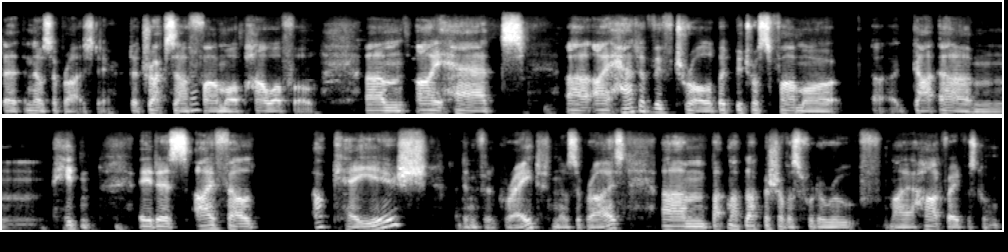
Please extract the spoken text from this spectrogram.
that, no surprise there. The drugs are far more powerful. Um, I had uh, I had a withdrawal, but it was far more uh, got, um, hidden. It is I felt okay-ish. I didn't feel great, no surprise. Um, but my blood pressure was through the roof. My heart rate was going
